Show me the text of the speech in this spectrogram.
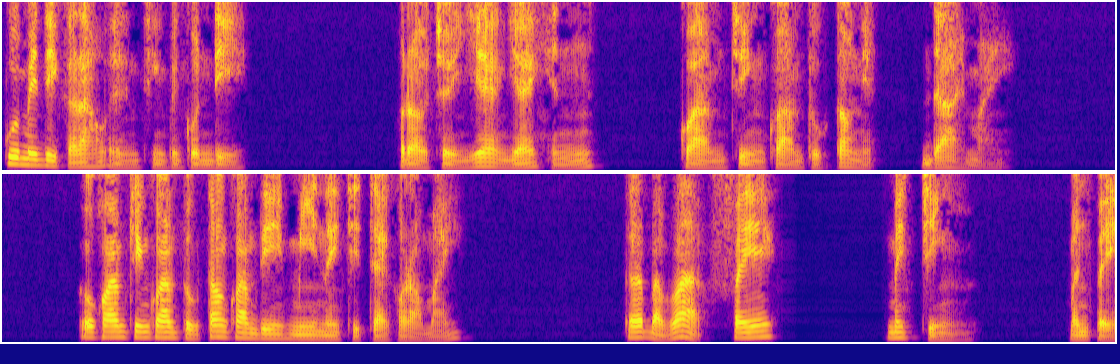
พูดไม่ดีกับเราเองจริงเป็นคนดี เราจะแยกแยะเห็นความจริงความถูกต้องเนี่ยได้ไหม ก็ความจริงความถูกต้องความดีมีในจิตใจของเราไหม แต่แบบว่าเฟกไม่จริง มันเป๋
